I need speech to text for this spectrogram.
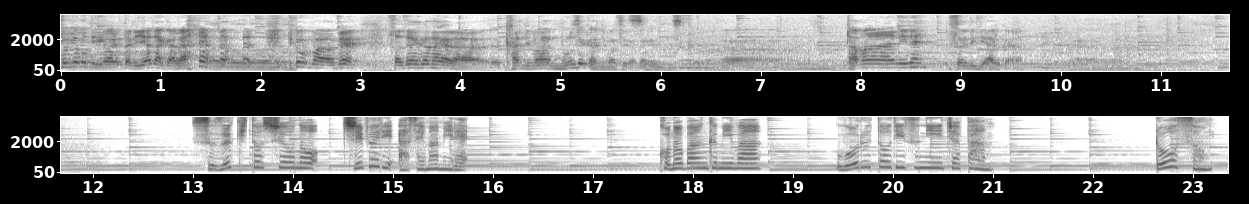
そんなこと言われたら嫌だから。でもまあねささやかながら感じまものすごい感じますよね。そうですか。たまにねそういう時あるから、鈴木敏夫のジブリ汗まみれ。この番組はウォルト・ディズニー・ジャパン。ローソン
